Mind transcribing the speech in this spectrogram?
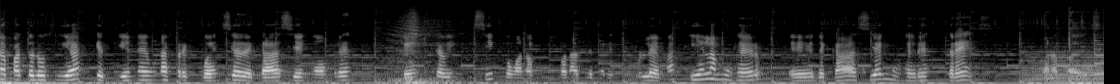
Una patología que tiene una frecuencia de cada 100 hombres, 20 a 25 van a, tener este problema y en la mujer, eh, de cada 100 mujeres, 3 van a padecer.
